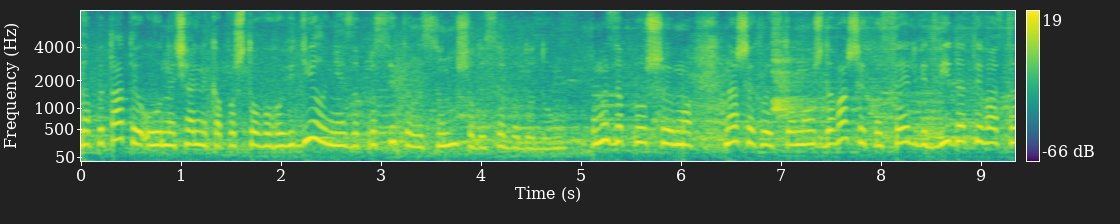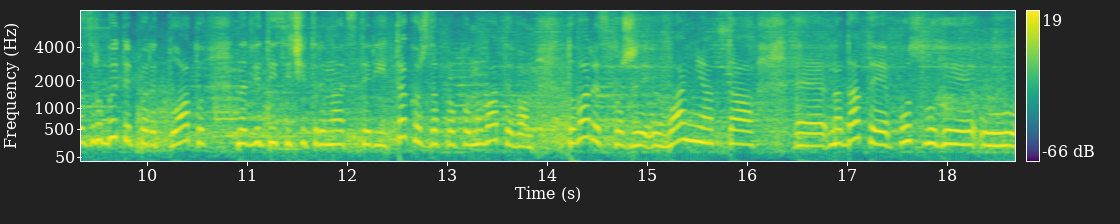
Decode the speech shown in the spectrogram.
запитати у начальника поштового відділення і запросити листоношу до себе додому. Ми запрошуємо наших листонож до ваших осель відвідати вас та зробити передплату на 2013 рік. Також запропонувати вам товари споживання та е, надати послуги у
